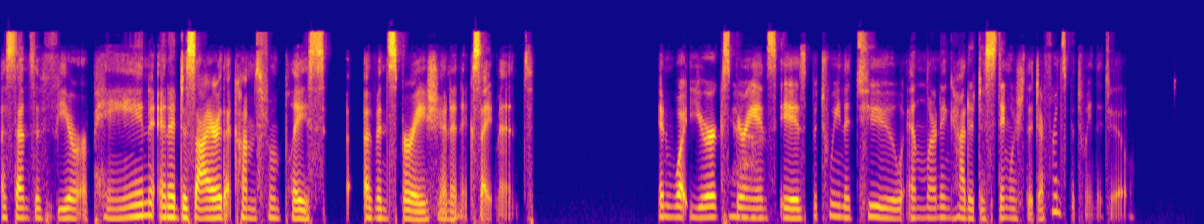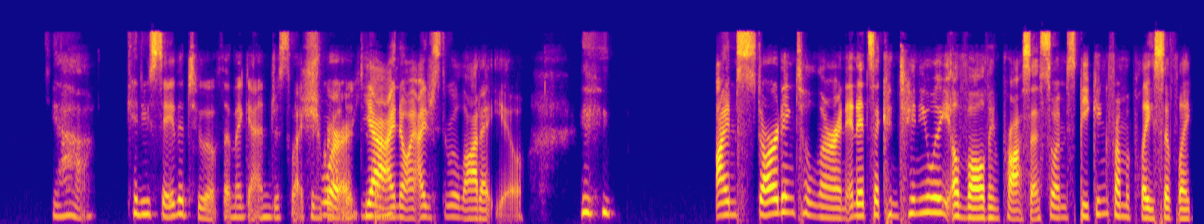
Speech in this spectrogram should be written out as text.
a sense of fear or pain and a desire that comes from a place of inspiration and excitement. And what your experience yeah. is between the two and learning how to distinguish the difference between the two. Yeah. Can you say the two of them again just so I can Sure. Yeah, them? I know. I just threw a lot at you. I'm starting to learn, and it's a continually evolving process. So I'm speaking from a place of like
